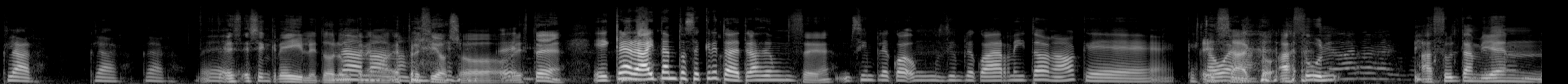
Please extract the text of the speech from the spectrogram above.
Claro, claro, claro. Eh, Es, es increíble todo lo No, que tenemos. no, no. Es precioso, Eh, ¿viste? eh, claro, hay tanto secreto detrás de un, Sí. un simple un simple cuadernito, ¿no? Que, que está Exacto. bueno. Azul. Azul también.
